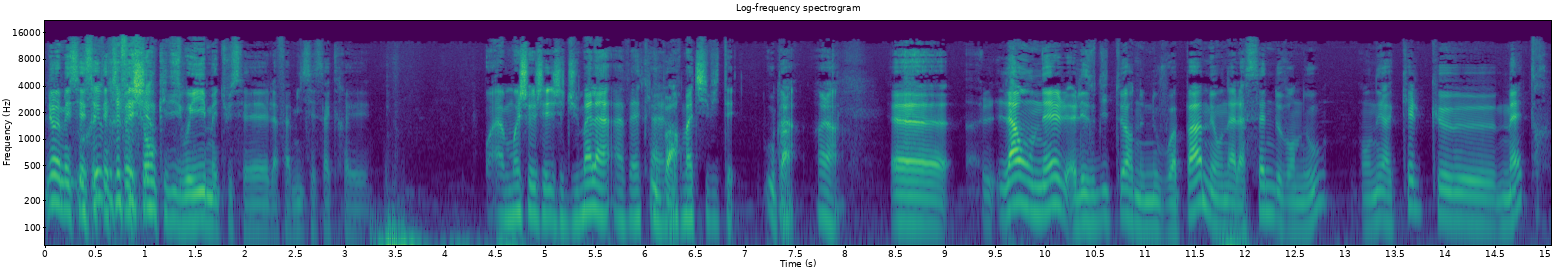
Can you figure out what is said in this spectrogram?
Non, mais c'est cette expression qui disent oui, mais tu sais, la famille, c'est sacré. ouais, moi, j'ai du mal à- avec Ou la pas. normativité. Ou pas. Voilà. voilà. Euh, là, on est, les auditeurs ne nous voient pas, mais on a la scène devant nous. On est à quelques mètres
